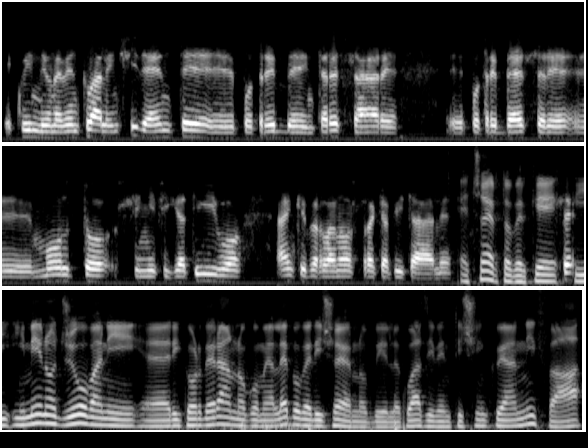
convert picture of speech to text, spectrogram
e quindi un eventuale incidente eh, potrebbe interessare, eh, potrebbe essere eh, molto significativo anche per la nostra capitale. E certo perché Se... i, i, meno giovani eh, ricorderanno come all'epoca di Chernobyl, quasi 25 anni fa,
